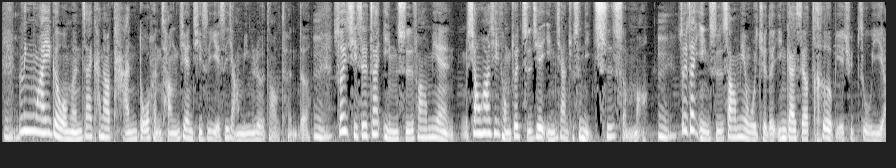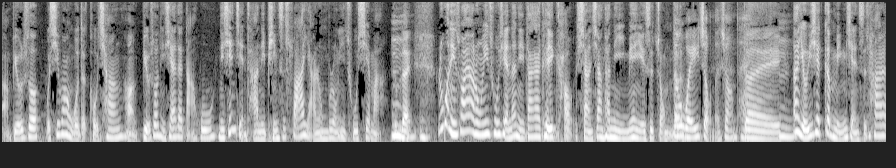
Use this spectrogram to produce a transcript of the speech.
嗯、另外一个，我们在看到痰多很常见，其实也是阳明热造成的。嗯，所以其实，在饮食方面，消化系统最直接影响就是你吃什么。嗯，所以在饮食上面，我觉得应该是要特别去注意啊。比如说，我希望我的口腔啊，比如说你现在在打呼，你先检查你平时刷牙容不容易。出现嘛，对不对？如果你刷牙容易出现，那你大概可以考想象它里面也是肿的，都微肿的状态。对，嗯、那有一些更明显是它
